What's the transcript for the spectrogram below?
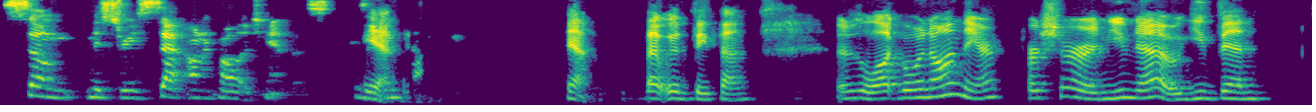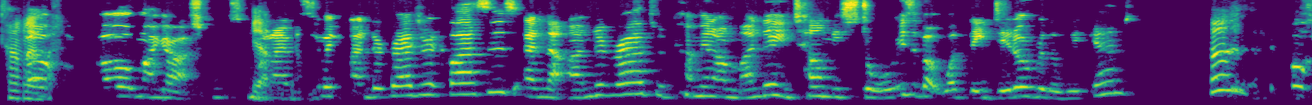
some mystery set on a college campus. Yeah. Yeah, that would be fun. There's a lot going on there for sure, and you know, you've been kind of. Oh Oh my gosh. Yeah. When I was doing undergraduate classes and the undergrads would come in on Monday and tell me stories about what they did over the weekend. oh,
